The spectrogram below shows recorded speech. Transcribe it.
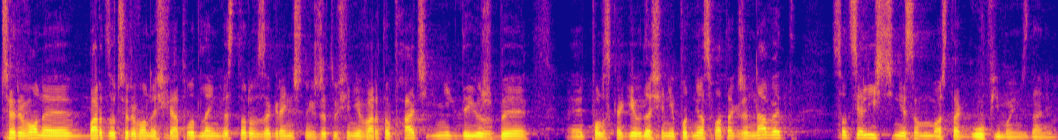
czerwone, bardzo czerwone światło dla inwestorów zagranicznych, że tu się nie warto pchać i nigdy już by e, polska giełda się nie podniosła, także nawet socjaliści nie są aż tak głupi moim zdaniem.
